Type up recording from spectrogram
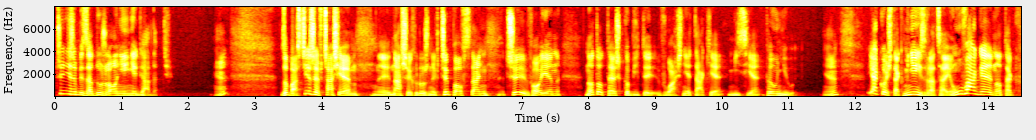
czyli żeby za dużo o niej nie gadać. Nie? Zobaczcie, że w czasie y, naszych różnych czy powstań, czy wojen, no to też kobiety właśnie takie misje pełniły. Nie? Jakoś tak mniej zwracają uwagę, no tak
